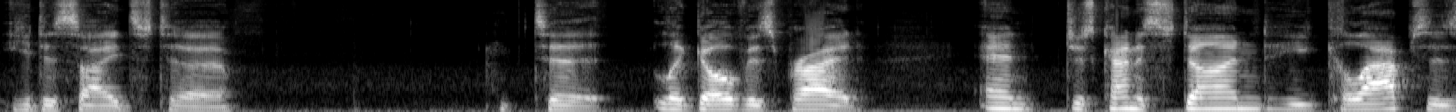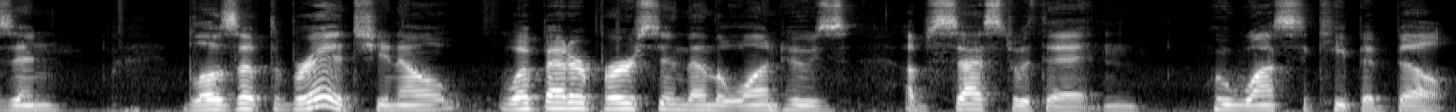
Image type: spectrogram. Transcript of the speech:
he decides to to let go of his pride and just kind of stunned, he collapses and blows up the bridge, you know. What better person than the one who's obsessed with it and who wants to keep it built?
